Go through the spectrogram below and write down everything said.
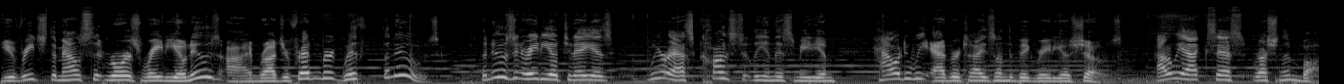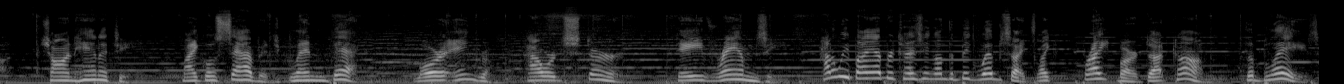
You've reached the Mouse That Roars Radio News. I'm Roger Fredenberg with the news. The news in radio today is we're asked constantly in this medium how do we advertise on the big radio shows? How do we access Rush Limbaugh, Sean Hannity, Michael Savage, Glenn Beck, Laura Ingraham, Howard Stern, Dave Ramsey? How do we buy advertising on the big websites like Breitbart.com, The Blaze,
